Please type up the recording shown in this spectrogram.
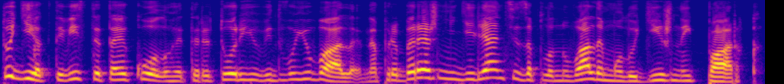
Тоді активісти та екологи територію відвоювали. На прибережній ділянці запланували молодіжний парк.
